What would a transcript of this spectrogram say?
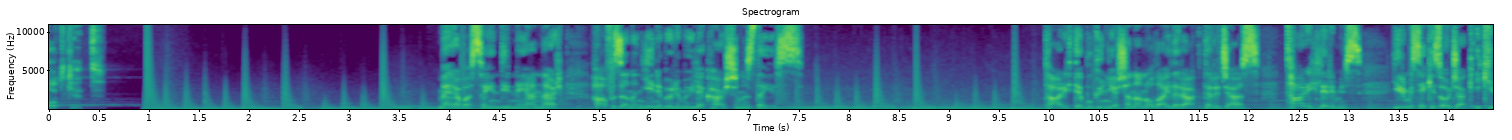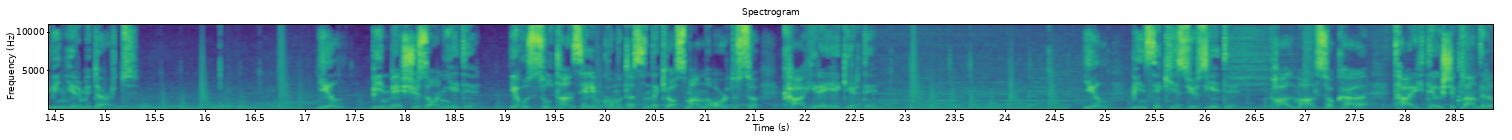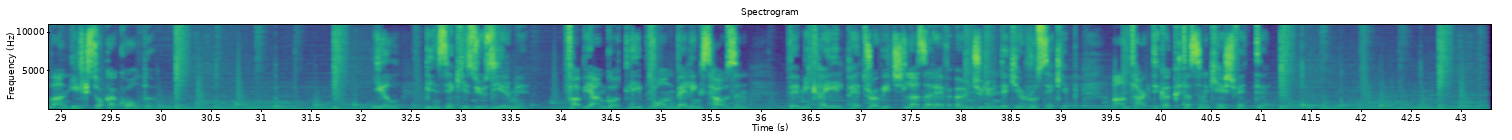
Podcast. Merhaba sayın dinleyenler. Hafızanın yeni bölümüyle karşınızdayız. Tarihte bugün yaşanan olayları aktaracağız. Tarihlerimiz 28 Ocak 2024. Yıl 1517. Yavuz Sultan Selim komutasındaki Osmanlı ordusu Kahire'ye girdi. Yıl 1807. Palmal Sokağı tarihte ışıklandırılan ilk sokak oldu. Yıl 1820. Fabian Gottlieb von Bellingshausen ve Mikhail Petrovich Lazarev öncülüğündeki Rus ekip Antarktika kıtasını keşfetti.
